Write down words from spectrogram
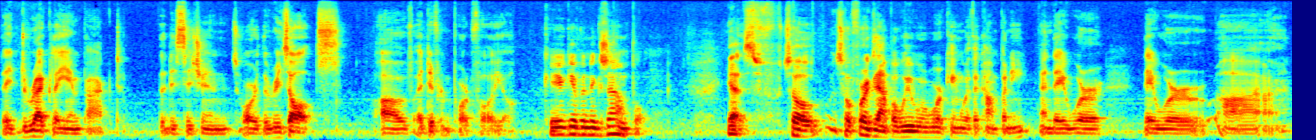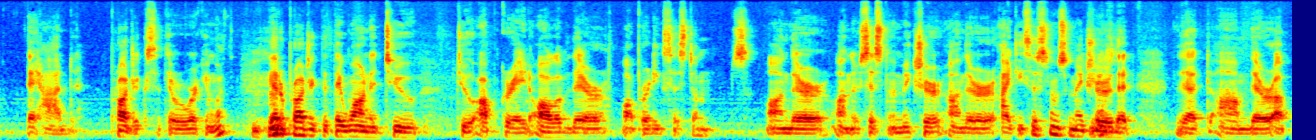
they directly impact the decisions or the results of a different portfolio. Can you give an example? Yes. So, so for example, we were working with a company, and they were they were uh, they had projects that they were working with. They had a project that they wanted to to upgrade all of their operating systems on their on their system, make sure on their IT systems to make sure Yes. that that um, they're up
